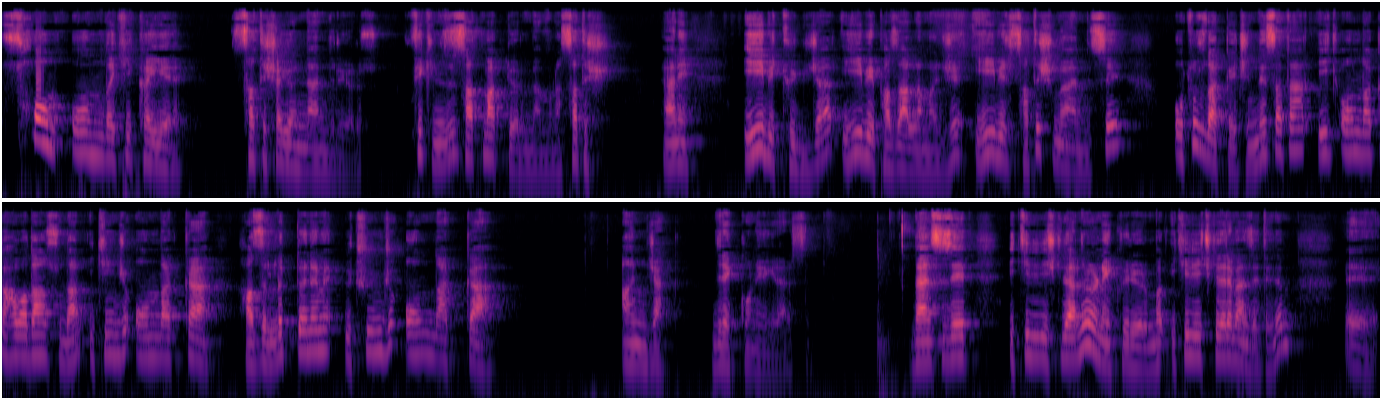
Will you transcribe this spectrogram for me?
Son 10 dakikayı satışa yönlendiriyoruz. Fikrinizi satmak diyorum ben buna. Satış. Yani iyi bir tüccar, iyi bir pazarlamacı, iyi bir satış mühendisi 30 dakika içinde satar. İlk 10 dakika havadan sudan, ikinci 10 dakika hazırlık dönemi, üçüncü 10 dakika ancak direkt konuya girersin. Ben size hep ikili ilişkilerden örnek veriyorum. Bak ikili ilişkilere benzetelim. Ee,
